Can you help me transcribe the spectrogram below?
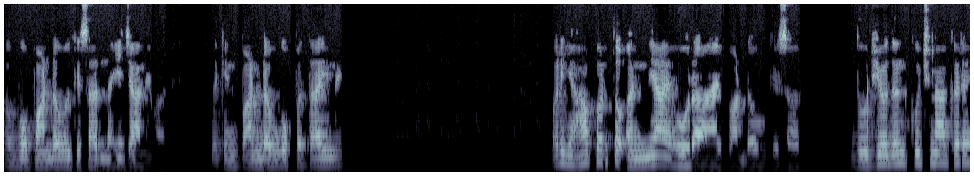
अब वो पांडवों के साथ नहीं जाने वाले। लेकिन पांडव को पता ही नहीं। और यहाँ पर तो अन्याय हो रहा है पांडवों के साथ। दुर्योधन कुछ ना करे,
